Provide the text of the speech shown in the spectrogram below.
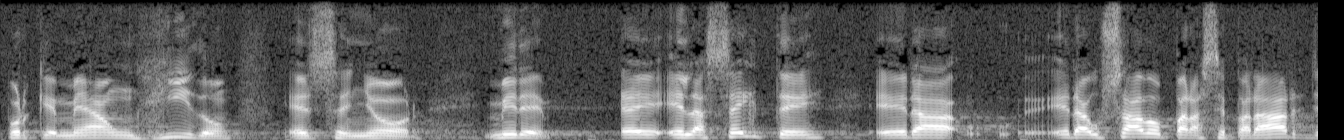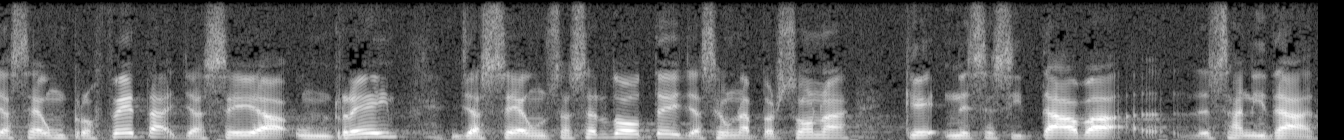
Porque me ha ungido el Señor. Mire, eh, el aceite era, era, usado para separar ya sea un profeta, ya sea un rey, ya sea un sacerdote, ya sea una persona que necesitaba sanidad.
